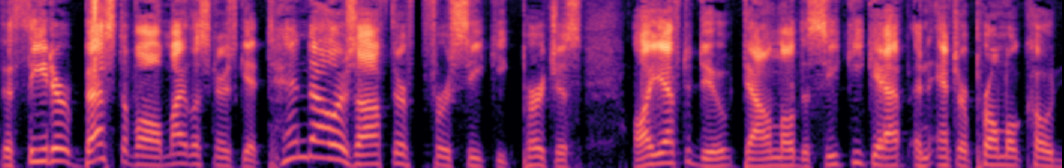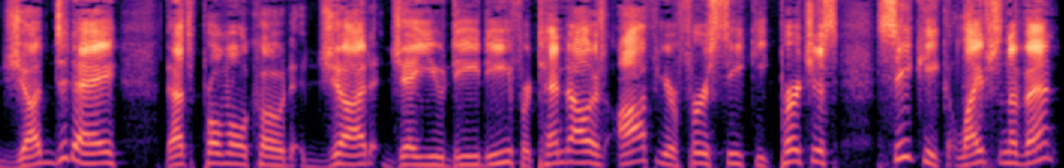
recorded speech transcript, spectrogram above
the theater. Best of all, my listeners get $10 off their first SeatGeek purchase. All you have to do, download the SeatGeek app and enter promo code JUD today. That's promo code JUD, J-U-D-D, for $10 off your first SeatGeek purchase. SeatGeek, life's an event,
